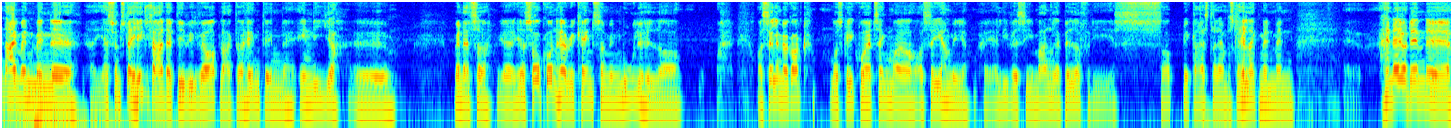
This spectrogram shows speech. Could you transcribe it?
nej, men, men øh, jeg synes da helt klart, at det ville være oplagt at hente en, en nier. Øh, men altså, jeg, jeg så kun Harry Kane som en mulighed, og, og selvom jeg godt måske kunne have tænkt mig at, at se ham i, jeg lige vil sige, mangel er bedre, fordi så begejstret er jeg måske heller ikke, men, men øh, han er jo den øh,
